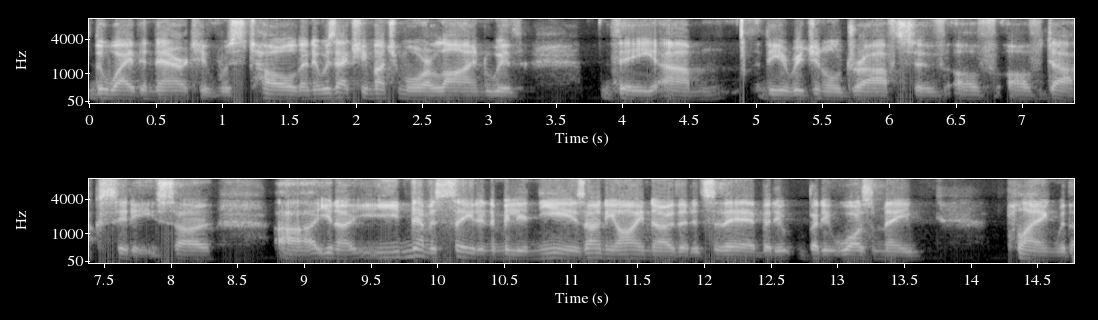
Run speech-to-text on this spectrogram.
the way the narrative was told, and it was actually much more aligned with the um, the original drafts of of, of Dark City. So uh, you know you'd never see it in a million years. Only I know that it's there, but it but it was me playing with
